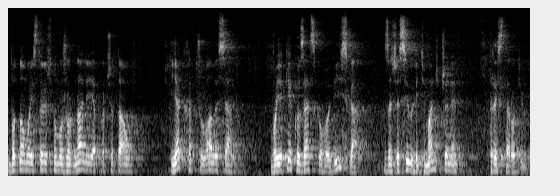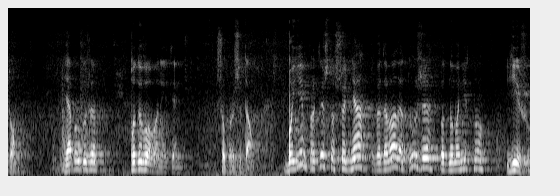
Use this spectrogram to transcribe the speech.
в одному історичному журналі я прочитав, як харчувалися вояки козацького війська за часів Гетьманщини 300 років тому. Я був дуже подивований тим, що прочитав. Бо їм практично щодня видавали дуже одноманітну їжу:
